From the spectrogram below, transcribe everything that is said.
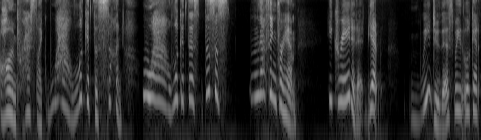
all impressed, like, wow, look at the sun. Wow, look at this. This is nothing for him. He created it. Yet we do this. We look at,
